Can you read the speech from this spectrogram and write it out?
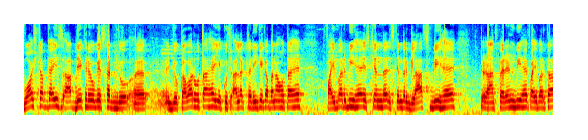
wash tub guys आप देख रहे होगे इसका जो जो कवर होता है, ये कुछ अलग तरीके का बना होता है। फाइबर भी है इसके अंदर इसके अंदर ग्लास भी है ट्रांसपेरेंट भी है फाइबर का।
